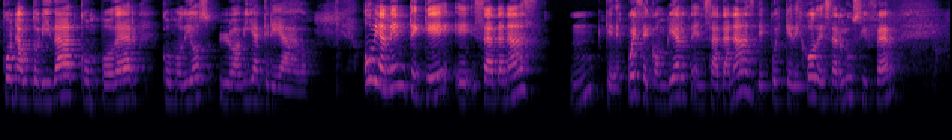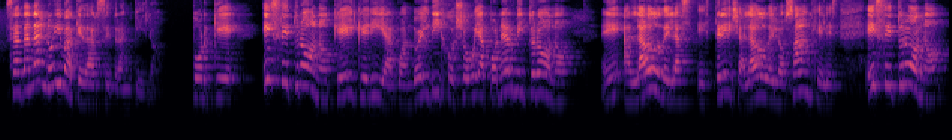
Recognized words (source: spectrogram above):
con autoridad, con poder, como Dios lo había creado. Obviamente que eh, Satanás que después se convierte en Satanás, después que dejó de ser Lucifer, Satanás no iba a quedarse tranquilo, porque ese trono que él quería, cuando él dijo, yo voy a poner mi trono ¿eh? al lado de las estrellas, al lado de los ángeles, ese trono,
